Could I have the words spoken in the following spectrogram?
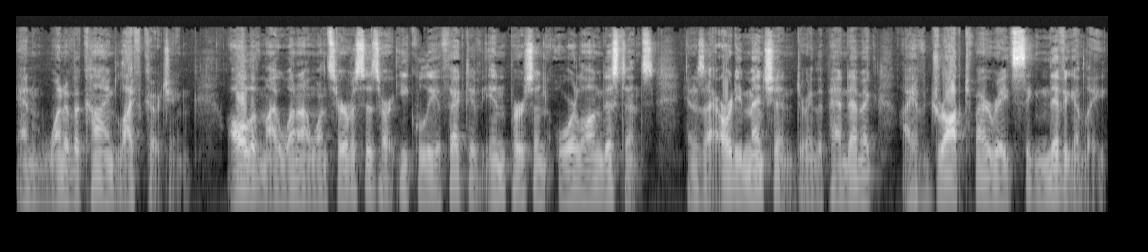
and one of a kind life coaching. All of my one on one services are equally effective in person or long distance. And as I already mentioned, during the pandemic, I have dropped my rates significantly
